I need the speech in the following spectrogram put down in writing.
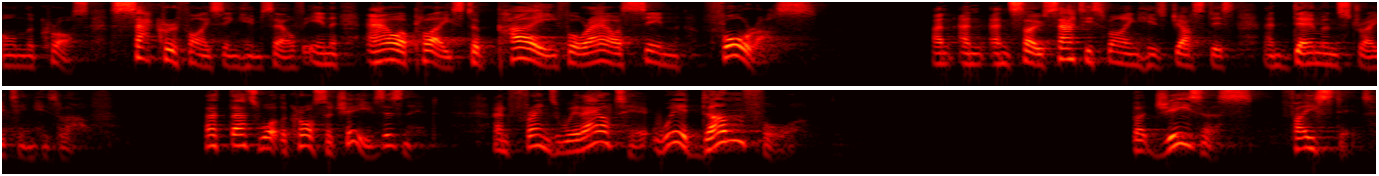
on the cross, sacrificing himself in our place to pay for our sin for us, and, and, and so satisfying his justice and demonstrating his love. That, that's what the cross achieves, isn't it? And friends, without it, we're done for. But Jesus faced it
